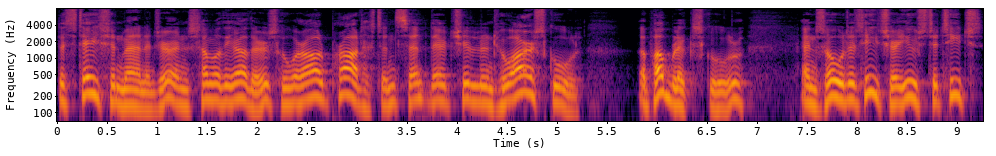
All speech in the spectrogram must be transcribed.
the station manager and some of the others, who were all Protestants, sent their children to our school, a public school, and so the teacher used to teach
